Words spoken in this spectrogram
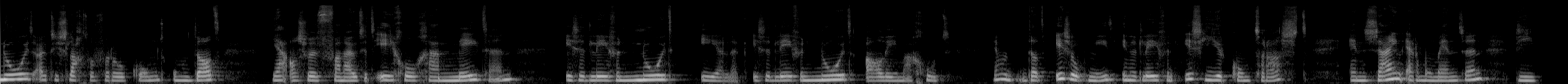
nooit uit die slachtofferrol komt, omdat ja, als we vanuit het ego gaan meten, is het leven nooit eerlijk, is het leven nooit alleen maar goed. Ja, want dat is ook niet. In het leven is hier contrast en zijn er momenten die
